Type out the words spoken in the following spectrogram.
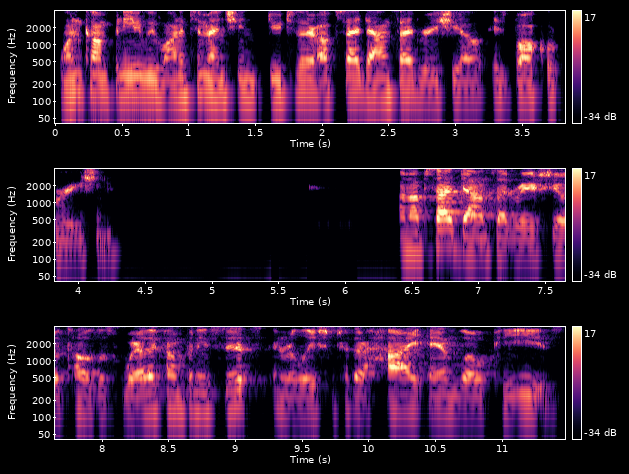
One company we wanted to mention due to their upside downside ratio is Ball Corporation. An upside downside ratio tells us where the company sits in relation to their high and low PEs.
